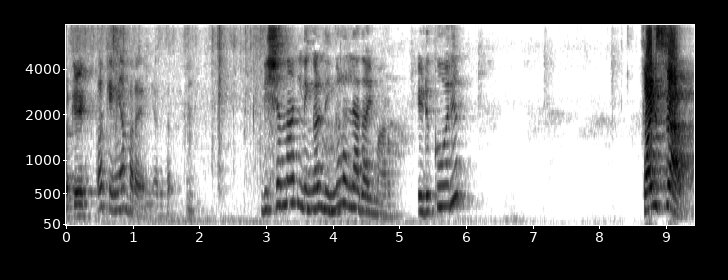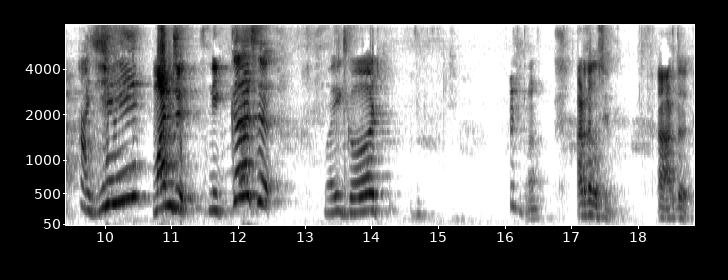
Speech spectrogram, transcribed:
ഓക്കെ ഓക്കെ ഞാൻ പറയാം ഇനി അടുത്ത. വിശന്നാൽ നിങ്ങൾ നിങ്ങളല്ലാതായി മാറും. എടുക്കൂര്? ഫൈവ് സ്റ്റാർ അയ്യേ. മഞ്ച്. സ്നിക്കേഴ്സ് മൈ ഗോഡ് അടുത്ത ക്വസ്റ്റ്യൻ ആ അടുത്തത്.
